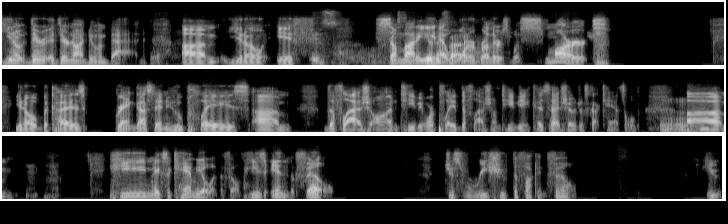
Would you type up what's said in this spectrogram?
you know, they're they're not doing bad. Yeah. Um, you know, if It's somebody other at side. Warner Brothers was smart, you know, because Grant Gustin, who plays um, the Flash on TV or played the Flash on TV, because that show just got canceled. Mhm. Um, he makes a cameo in the film. He's in the film. Just reshoot the fucking film. You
